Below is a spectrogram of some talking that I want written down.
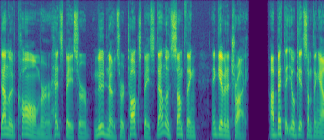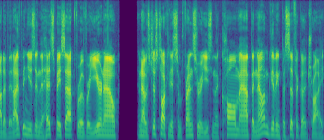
Download Calm or Headspace or Mood Notes or Talkspace. Download something and give it a try. I bet that you'll get something out of it. I've been using the Headspace app for over a year now, and I was just talking to some friends who are using the Calm app, and now I'm giving Pacifica a try.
